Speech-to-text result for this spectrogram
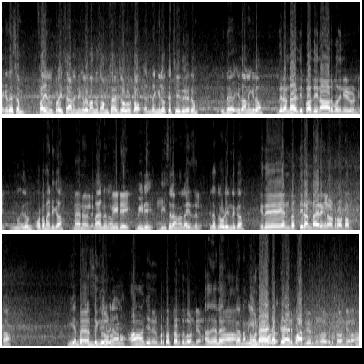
ഏകദേശം ഫൈനൽ പ്രൈസ് ആണ്. നിങ്ങൾ വന്ന് സംസാരിച്ചോളൂ കേട്ടോ എന്തെങ്കിലുമൊക്കെ ചെയ്തു തരും. ഇത് ഇതാണെങ്കിലോ? ഇത് രണ്ടായിരത്തി പതിനാറ് പതിനേഴ് വണ്ടി. ഇത് ഓട്ടോമാറ്റിക്കാ manual manual V D I B D I diesel ആണോ അല്ലേ? ഡീസൽ ഇത് എത്ര ഓടി ഉണ്ട് ഇത് എൺപത്തി രണ്ടായിരം കിലോമീറ്റർ ഓട്ടം. ആ. ഈ ആ ജനുവരി ഇവിടെ തൊട്ടടുത്തുള്ള വണ്ടിയാണ്. അതെ അല്ലേ? കാരണം ഈ ഇതൊക്കെ ഞാൻ പാർട്ടി എടുത്ത എടുത്ത വണ്ടികളാണ്.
